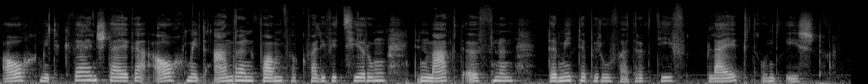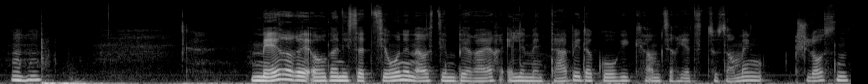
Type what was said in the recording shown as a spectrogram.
auch mit Quereinsteiger, auch mit anderen Formen von Qualifizierung den Markt öffnen, damit der Beruf attraktiv bleibt und ist. Mhm. Mehrere Organisationen aus dem Bereich Elementarpädagogik haben sich jetzt zusammengeschlossen,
